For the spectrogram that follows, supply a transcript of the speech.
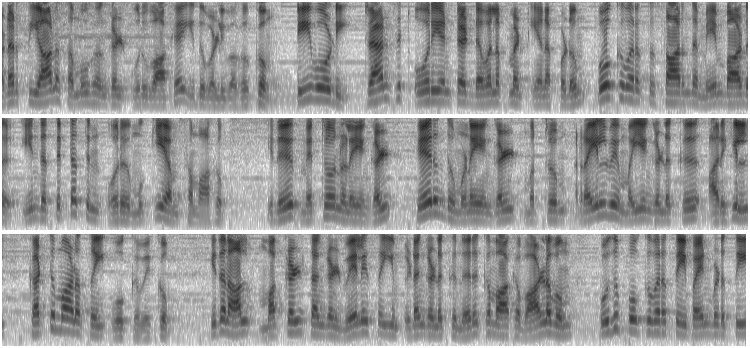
அடர்த்தியான சமூகங்கள் உருவாக இது வழிவகுக்கும். டிஓடி டிரான்சிட் ஓரியன்ட் டெவலப்மெண்ட் எனப்படும் போக்குவரத்து சார்ந்த மேம்பாடு இந்த திட்டத்தின் ஒரு முக்கிய அம்சமாகும். இது மெட்ரோ நிலையங்கள் பேருந்து முனையங்கள் மற்றும் ரயில்வே மையங்களுக்கு அருகில் கட்டுமானத்தை ஊக்குவிக்கும். இதனால் மக்கள் தங்கள் வேலை செய்யும் இடங்களுக்கு நெருக்கமாக வாழவும் பொது போக்குவரத்தை பயன்படுத்தி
